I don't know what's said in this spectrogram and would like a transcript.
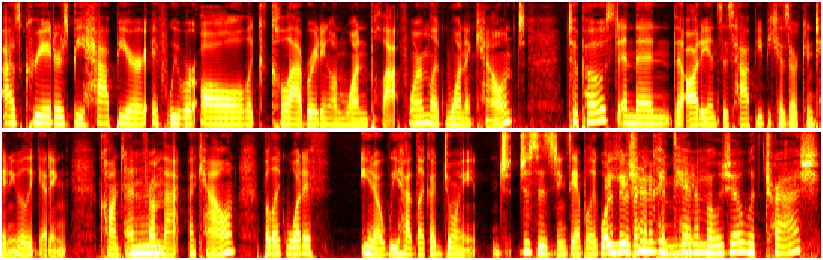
as creators be happier if we were all like collaborating on one platform, like one account to post and then the audience is happy because they're continually getting content Mm. from that account. But like what if, you know, we had like a joint j- just as an example, like what if are you was trying like a to be Tana? Mojo with trash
